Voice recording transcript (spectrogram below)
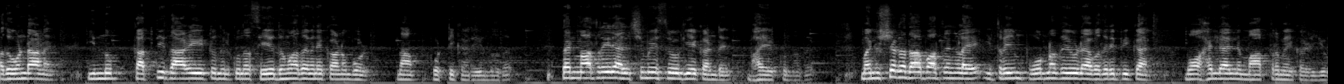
അതുകൊണ്ടാണ് ഇന്നും കത്തി താഴെയിട്ട് നിൽക്കുന്ന സേതുമാധവനെ കാണുമ്പോൾ നാം പൊട്ടിക്കരയുന്നത്. തന്മാത്രയിലെ അൽഷിമേഴ്സ് രോഗിയെ കണ്ട് ഭയക്കുന്നത്. മനുഷ്യ കഥാപാത്രങ്ങളെ ഇത്രയും പൂർണതയോടെ അവതരിപ്പിക്കാൻ മോഹൻലാലിന് മാത്രമേ കഴിയൂ.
